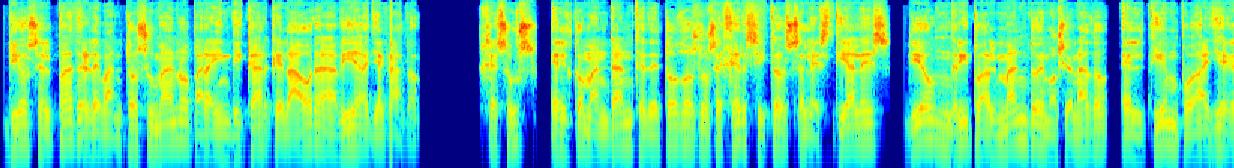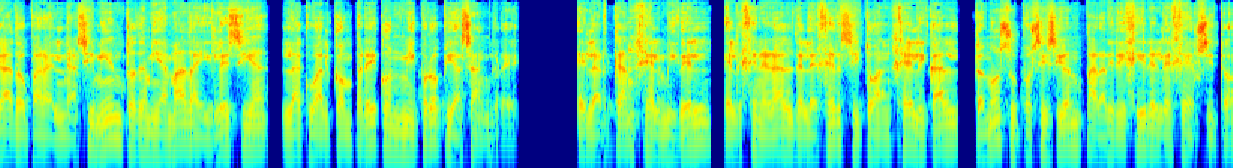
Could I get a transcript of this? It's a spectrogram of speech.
Dios el Padre levantó su mano para indicar que la hora había llegado. Jesús, el comandante de todos los ejércitos celestiales, dio un grito al mando emocionado, el tiempo ha llegado para el nacimiento de mi amada iglesia, la cual compré con mi propia sangre. El arcángel Miguel, el general del ejército angelical, tomó su posición para dirigir el ejército.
